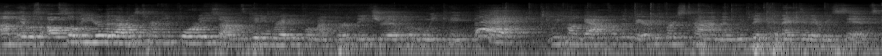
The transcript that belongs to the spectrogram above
Um, it was also the year that I was turning 40, so I was getting ready for my birthday trip. But when we came back, we hung out for the very first time, and we've been connected ever since.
